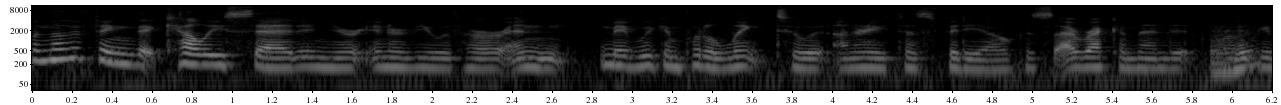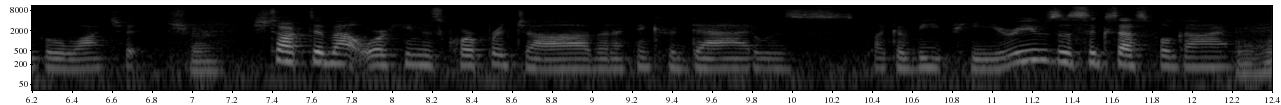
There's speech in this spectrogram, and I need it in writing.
Another thing that Kelli said in your interview with her, and maybe we can put a link to it underneath this video because I recommend it for other mm-hmm. people to watch it. Sure. She talked about working this corporate job, and I think her dad was like a VP or he was a successful guy, mm-hmm.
